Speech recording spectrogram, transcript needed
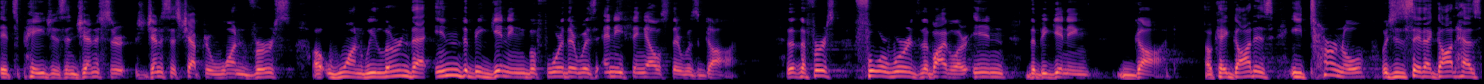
its pages in Genesis, Genesis chapter 1, verse uh, 1, we learn that in the beginning, before there was anything else, there was God. That the first four words of the Bible are in the beginning, God. Okay, God is eternal, which is to say that God has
